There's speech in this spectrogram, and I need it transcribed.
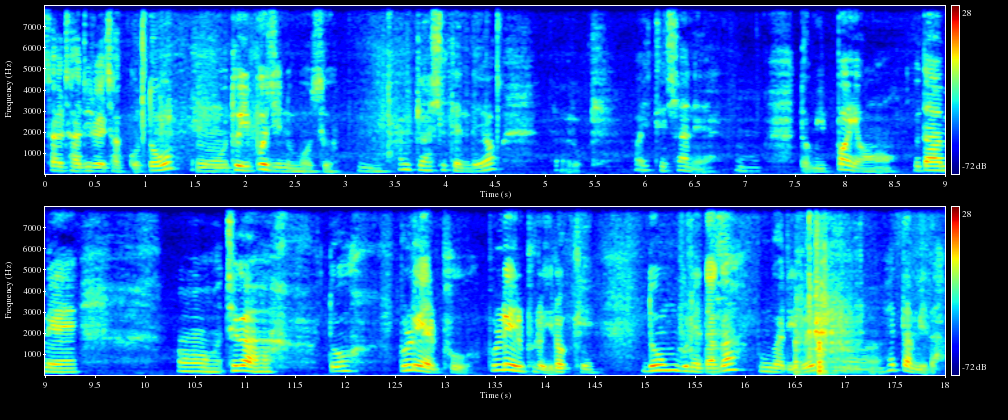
잘 자리를 잡고 또더 이뻐지는 모습 음, 함께 하실 텐데요. 자, 이렇게 화이트 샤넬 음, 너무 이뻐요. 그 다음에 어, 제가 또 블루 엘프 블루 엘프를 이렇게 농분에다가 분갈이를 어, 했답니다.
